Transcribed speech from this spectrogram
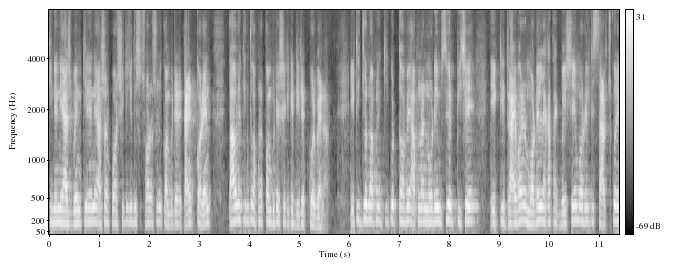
কিনে নিয়ে আসবেন, কিনে নিয়ে আসার পর সেটি যদি সরাসরি কম্পিউটারে কানেক্ট করেন, তাহলে কিন্তু আপনার কম্পিউটার সেটিকে ডিটেক্ট করবে না। এটির জন্য আপনাকে কি করতে হবে, আপনার নোড এমসি এর পিছে একটি ড্রাইভারের মডেল লেখা থাকবে, সেই মডেলটি সার্চ করে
